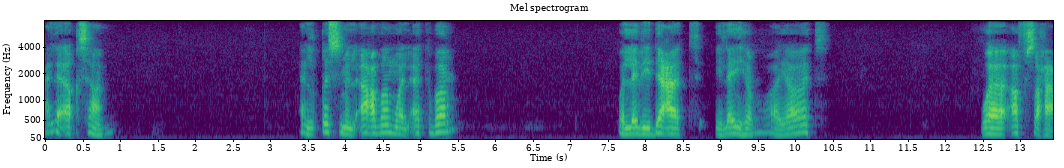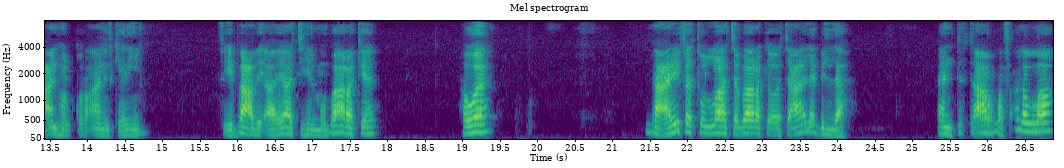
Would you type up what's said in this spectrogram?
على أقسام. القسم الأعظم والأكبر والذي دعت إليه الروايات وأفصح عنه القرآن الكريم في بعض آياته المباركة هو معرفة الله تبارك وتعالى بالله أن تتعرف على الله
